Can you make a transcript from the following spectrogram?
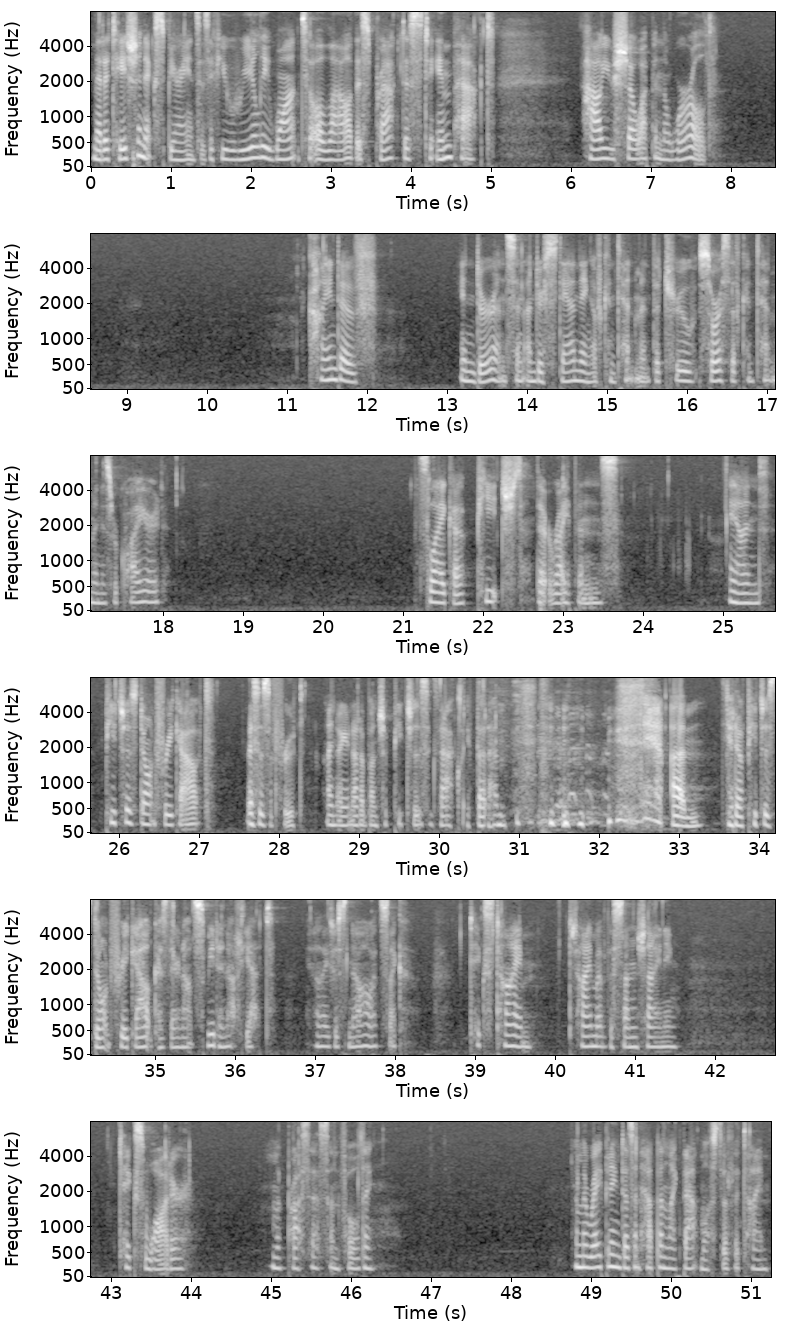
meditation experiences, if you really want to allow this practice to impact how you show up in the world, a kind of endurance and understanding of contentment, the true source of contentment, is required. It's like a peach that ripens. And peaches don't freak out. This is a fruit. I know you're not a bunch of peaches exactly, but um, um, you know, peaches don't freak out because they're not sweet enough yet. You know, they just know it's like it takes time, time of the sun shining. It takes water, and the process unfolding. And the ripening doesn't happen like that most of the time.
